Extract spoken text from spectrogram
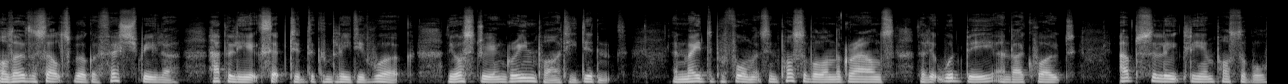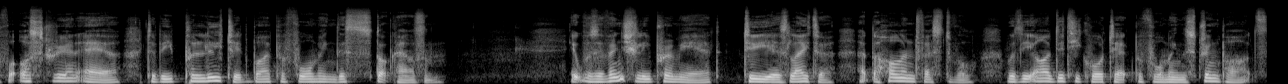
Although the Salzburger Festspiele happily accepted the completed work, the Austrian Green Party didn't, and made the performance impossible on the grounds that it would be, and I quote, absolutely impossible for Austrian air to be polluted by performing this Stockhausen. It was eventually premiered two years later at the Holland Festival with the Arditi Quartet performing the string parts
